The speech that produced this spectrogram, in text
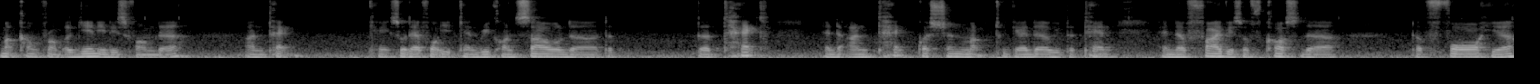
mark come from. Again it is from the untagged. Okay so therefore it can reconcile the the, the tag and the untagged question mark together with the 10 and the 5 is of course the the 4 here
